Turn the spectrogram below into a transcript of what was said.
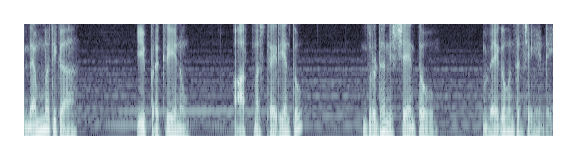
నెమ్మదిగా ఈ ప్రక్రియను ఆత్మస్థైర్యంతో దృఢ నిశ్చయంతో వేగవంతం చేయండి.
